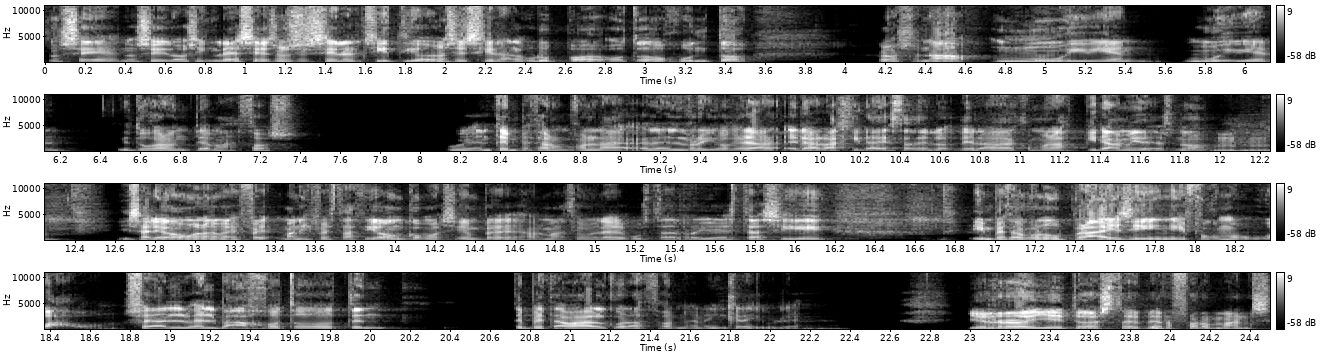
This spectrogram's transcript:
No sé, no sé los ingleses, no sé si era el sitio, no sé si era el grupo o todo junto. Pero sonaba muy bien, muy bien. Y tocaron temazos. Obviamente empezaron con la- el rollo que era, era la gira esta de, lo- de la- como las pirámides, ¿no? Y salió como una manif- manifestación, como siempre. Al Macio me le gusta el rollo este así. Y empezó con un pricing y fue como wow. O sea, el, el bajo todo te, te petaba el corazón, era increíble. Y el rollito este de performance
